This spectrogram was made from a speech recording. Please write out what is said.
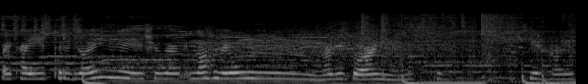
Vai cair trilhões de sugarcane. Nossa, veio um maligorne. Nossa, que raio.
